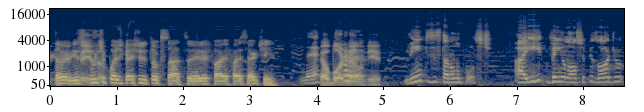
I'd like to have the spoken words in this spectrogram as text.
Então, Ele escute o podcast de Tokusatsu, ele faz, faz certinho. Né? É o bordão dele. Links estarão no post. Aí vem o nosso episódio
